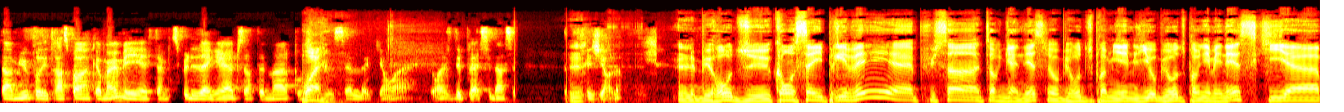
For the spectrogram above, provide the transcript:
tant mieux pour les transports en commun, mais c'est un petit peu désagréable certainement pour ceux et celles qui, ont, qui ont à se déplacer dans cette région-là. Le bureau du Conseil privé, euh, puissant organisme au bureau du premier lié au bureau du premier ministre, qui a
